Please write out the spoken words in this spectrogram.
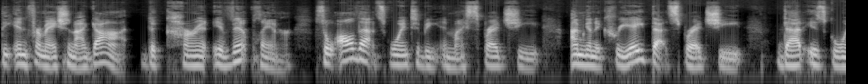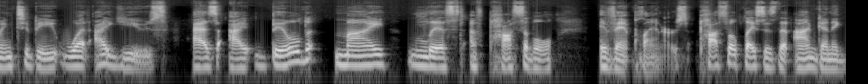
the information I got, the current event planner. So all that's going to be in my spreadsheet. I'm going to create that spreadsheet. That is going to be what I use as I build my list of possible event planners, possible places that I'm going to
